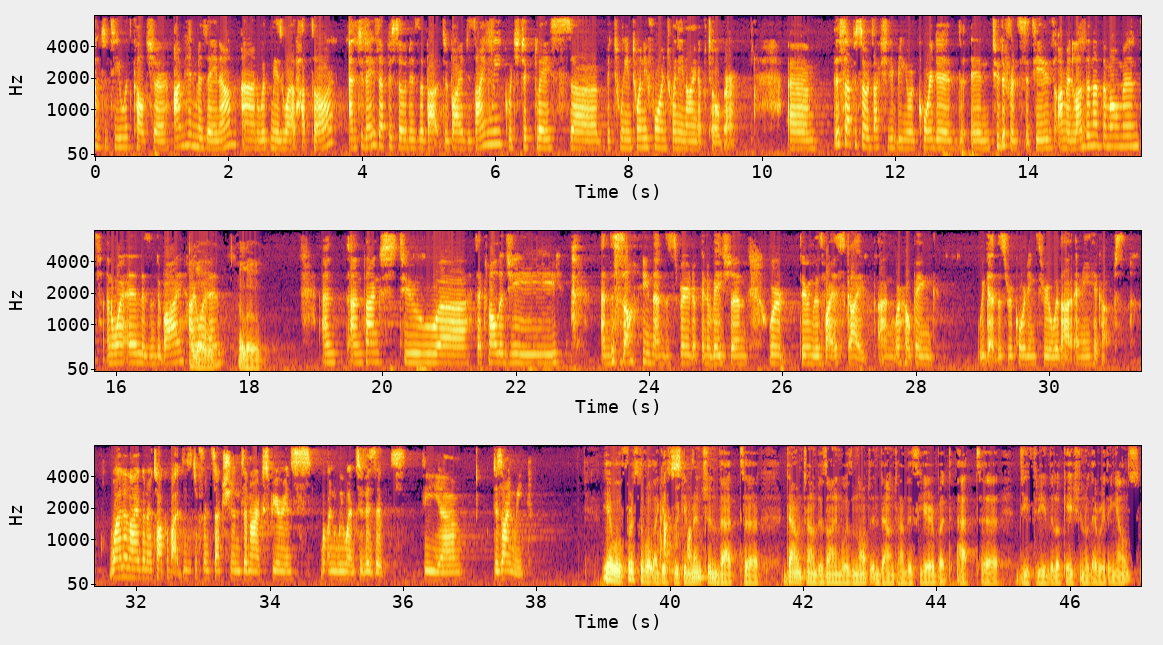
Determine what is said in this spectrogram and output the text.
Welcome to Tea with Culture. I'm Hind Mezaina, and with me is Wael Hattar. And today's episode is about Dubai Design Week, which took place uh, between 24 and 29 October. Um, this episode is actually being recorded in two different cities. I'm in London at the moment, and Wael is in Dubai. Hi, Hello. Wael. Hello. And and thanks to uh, technology and design and the spirit of innovation, we're doing this via Skype, and we're hoping we get this recording through without any hiccups. Wael and I are going to talk about these different sections and our experience when we went to visit the um, Design Week. Yeah, well, first of all, I guess we can mention that uh, downtown design was not in downtown this year, but at uh, D3 in the location with everything else.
